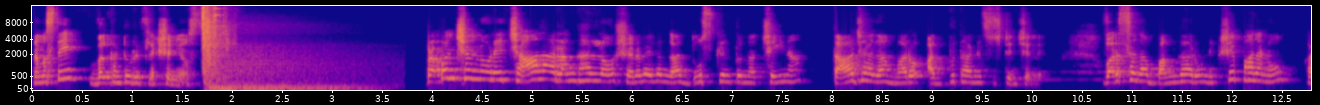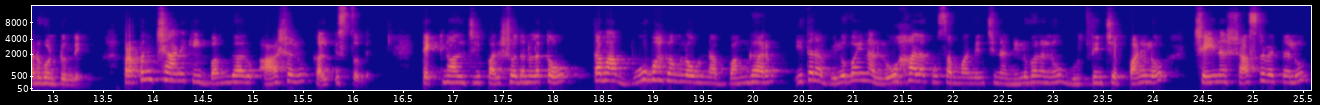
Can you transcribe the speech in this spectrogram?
నమస్తే వెల్కమ్ టు రిఫ్లెక్షన్ న్యూస్ ప్రపంచంలోనే చాలా రంగాల్లో శరవేగంగా దూసుకెళ్తున్న చైనా తాజాగా మరో అద్భుతాన్ని సృష్టించింది. వరుసగా బంగారు నిక్షేపాలను కనుగొంటుంది. ప్రపంచానికి బంగారు ఆశలు కల్పిస్తుంది. టెక్నాలజీ పరిశోధనలతో తమ భూభాగంలో ఉన్న బంగారం ఇతర విలువైన లోహాలకు సంబంధించిన నిల్వలను గుర్తించే పనిలో చైనా శాస్త్రవేత్తలు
